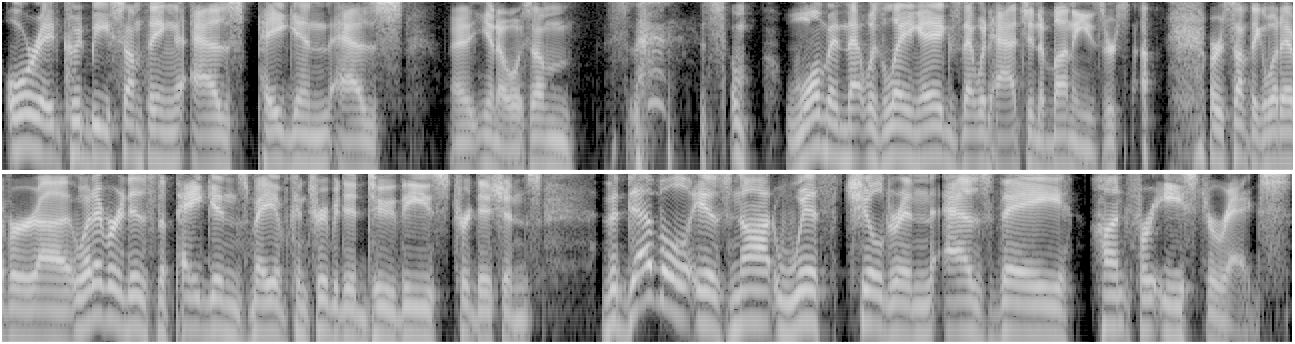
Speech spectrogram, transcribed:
or it could be something as pagan as uh, you know some some woman that was laying eggs that would hatch into bunnies or or something whatever uh, whatever it is the pagans may have contributed to these traditions the devil is not with children as they hunt for easter eggs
